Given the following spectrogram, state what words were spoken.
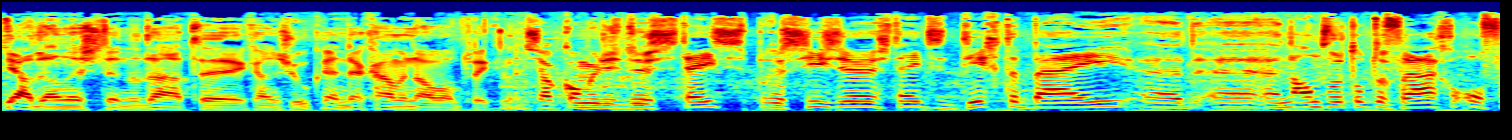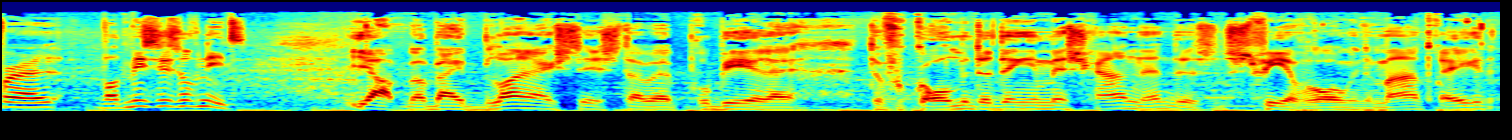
Ja, dan is het inderdaad uh, gaan zoeken en daar gaan we nou ontwikkelen. Zo kom je dus steeds preciezer, steeds dichterbij uh, een antwoord op de vraag of er wat mis is of niet. Ja, waarbij het belangrijkste is dat we proberen te voorkomen dat dingen misgaan. Hè, dus sfeerverhogende maatregelen.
